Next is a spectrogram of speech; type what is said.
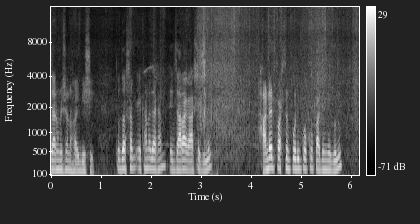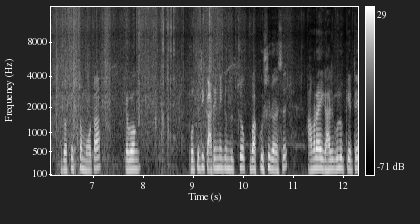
জার্মিনেশন হয় বেশি। তো দর্শক, এখানে দেখেন এই যারা গাছ এগুলো। হান্ড্রেড পার্সেন্ট পরিপক্ক কাটিন এগুলো, যথেষ্ট মোটা এবং প্রতিটি কাটিনে কিন্তু চোখ বা কুশি রয়েছে। আমরা এই ঘাসগুলো কেটে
